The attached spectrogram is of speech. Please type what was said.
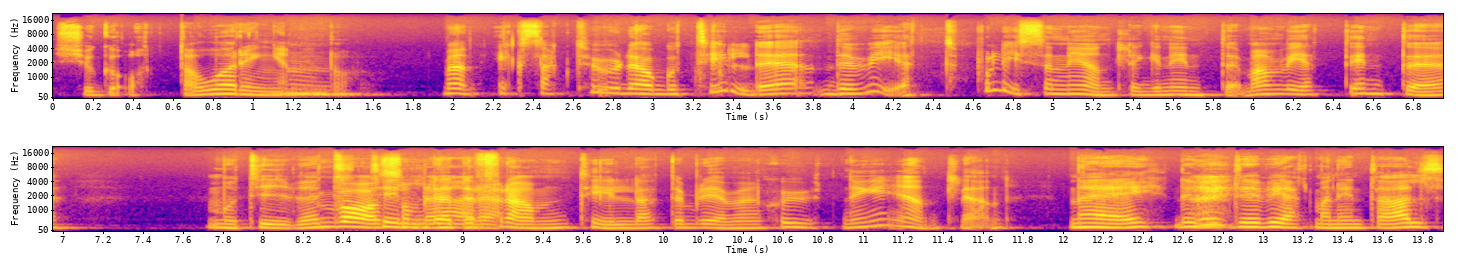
28-åringen. Mm. Då. Men exakt hur det har gått till, det, det vet polisen egentligen inte. Man vet inte Motivet vad till som ledde här. fram till att det blev en skjutning egentligen. Nej, det, det vet man inte alls.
